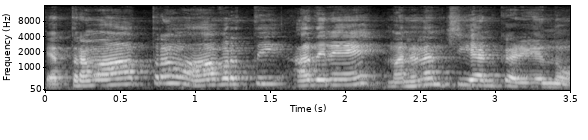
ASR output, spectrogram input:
എത്രമാത്രം ആവർത്തി അതിനെ മനനം ചെയ്യാൻ കഴിയുന്നു?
